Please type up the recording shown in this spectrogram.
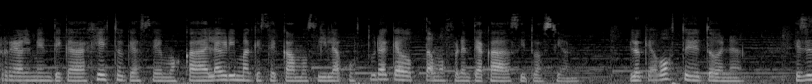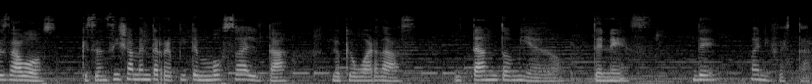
realmente cada gesto que hacemos, cada lágrima que secamos y la postura que adoptamos frente a cada situación. Lo que a vos te detona es esa voz que sencillamente repite en voz alta lo que guardás y tanto miedo tenés de manifestar.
